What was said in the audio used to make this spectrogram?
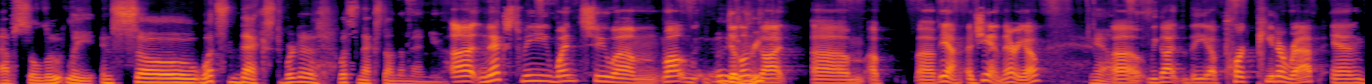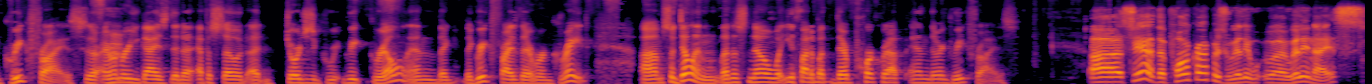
absolutely. And so, what's next? Where to? What's next on the menu? Uh, next, we went to um, well, Dylan Greek- got um, a uh, yeah, GN. There you go. Yeah, Uh, we got the uh, pork pita wrap and Greek fries. So I remember you guys did an episode at George's Gre- Greek Grill, and the, the Greek fries there were great. Um, so Dylan, let us know what you thought about their pork wrap and their Greek fries. Uh, so yeah, the pork wrap was really uh, really nice.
